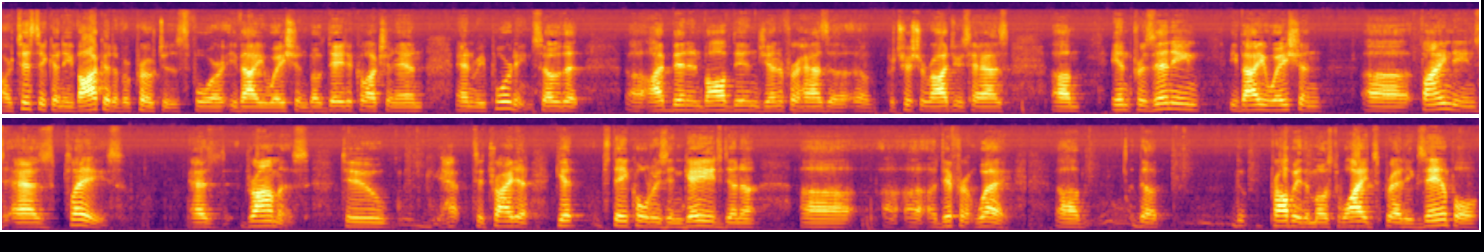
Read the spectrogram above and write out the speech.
artistic and evocative approaches for evaluation, both data collection and, and reporting. So that uh, I've been involved in, Jennifer has, a, a Patricia Rogers has, um, in presenting evaluation uh, findings as plays, as dramas, to to try to get stakeholders engaged in a, uh, a, a, different way. Uh, the, the, probably the most widespread example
